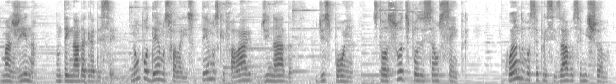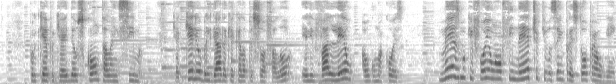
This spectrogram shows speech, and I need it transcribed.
Imagina, não tem nada a agradecer. Não podemos falar isso. Temos que falar de nada. Disponha. Estou à sua disposição sempre. Quando você precisar, você me chama. Por quê? Porque aí Deus conta lá em cima que aquele obrigada que aquela pessoa falou, ele valeu alguma coisa. Mesmo que foi um alfinete que você emprestou para alguém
